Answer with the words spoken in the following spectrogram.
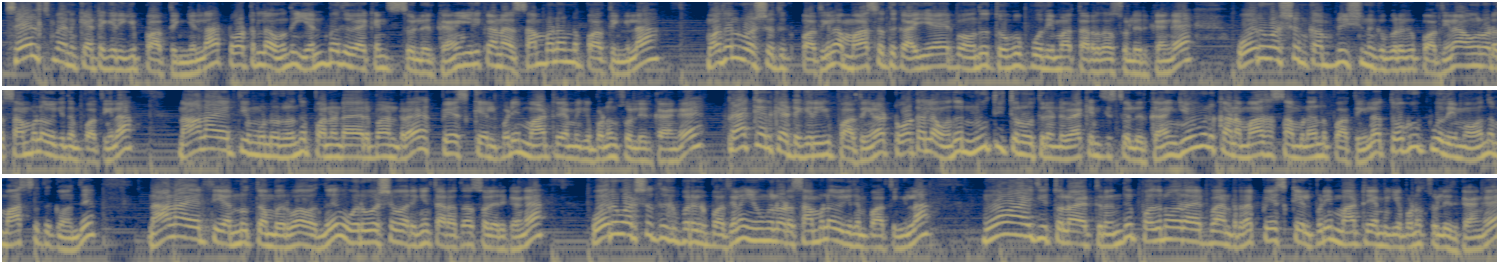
சேல்ஸ்மேன் கேட்டகரிக்கு பார்த்தீங்கன்னா டோட்டலாக வந்து எண்பது வேகன்சி சொல்லியிருக்காங்க. இதுக்கான சம்பளம்னு பார்த்தீங்கன்னா முதல் வருஷத்துக்கு பார்த்தீங்கன்னா மாதத்துக்கு ஐயாயிரம் ரூபாய் வந்து தொகுப்பூதியமாக தரதாக சொல்லியிருக்காங்க. ஒரு வருஷம் கம்ப்ளீஷனுக்கு பிறகு பார்த்தீங்கன்னா அவங்களோட சம்பள விகிதம் பார்த்தீங்கன்னா நாலாயிரத்தி முந்நூறுலேருந்து பன்னெண்டாயிரம் ரூபான்ற பே ஸ்கேல் படி மாற்றி அமைக்கப்படும் சொல்லியிருக்காங்க. பேக்கர் கேட்டகரிக்கு பார்த்தீங்கன்னா டோட்டலாக வந்து நூற்றி தொண்ணூற்றி ரெண்டு வேகன்சி சொல்லியிருக்காங்க. இவங்களுக்கான மாத சம்பளம்னு பார்த்தீங்கன்னா தொகுப்பூதியமாக வந்து மாதத்துக்கு வந்து நாலாயிரத்தி இரநூத்தம்பது ரூபா வந்து ஒரு வருஷம் வரைக்கும் தரதாக சொல்லியிருக்காங்க. ஒரு வருஷத்துக்கு பிறகு பார்த்தீங்கன்னா இவங்களோட சம்பள விகிதம் பார்த்தீங்கன்னா மூவாயிரத்தி தொள்ளாயிரத்துலேருந்து பதினோராயிரம் ரூபாய்ன்ற பே ஸ்கேல் படி மாற்றி அமைக்கப்படும் சொல்லியிருக்காங்க.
